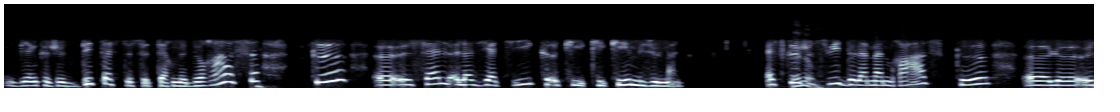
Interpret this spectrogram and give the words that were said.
bien que je déteste ce terme de race, que euh, celle, l'asiatique, qui, qui, qui est musulmane? Est-ce que je suis de la même race que euh, le,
